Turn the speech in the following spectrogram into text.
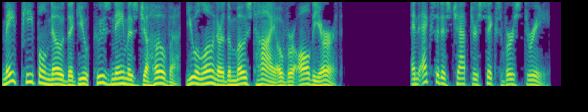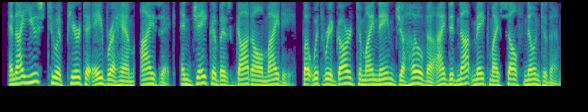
May people know that you, whose name is Jehovah, you alone are the Most High over all the earth." And Exodus chapter 6 verse 3. And I used to appear to Abraham, Isaac, and Jacob as God Almighty, but with regard to my name Jehovah I did not make myself known to them.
